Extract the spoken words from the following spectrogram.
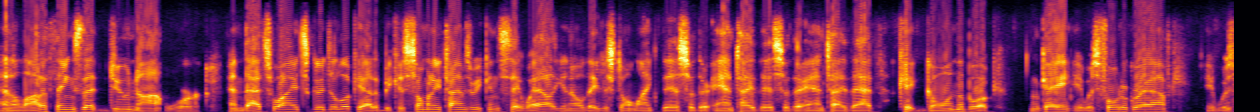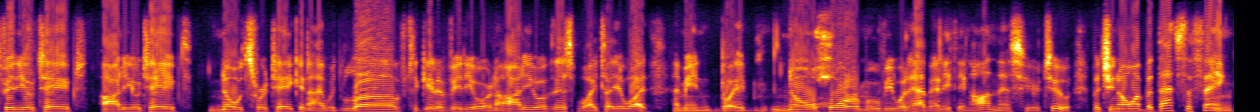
and a lot of things that do not work. And that's why it's good to look at it because so many times we can say, well, you know, they just don't like this or they're anti this or they're anti that. Okay, go in the book. Okay, it was photographed, it was videotaped, audio taped notes were taken. I would love to get a video or an audio of this. Boy, I tell you what, I mean, boy, no horror movie would have anything on this here too. But you know what? But that's the thing,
